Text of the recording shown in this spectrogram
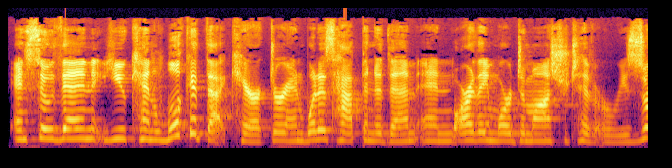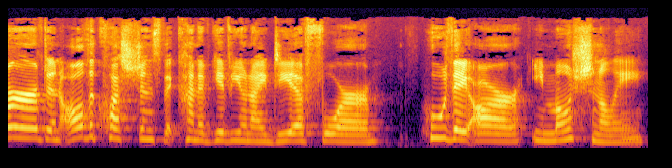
And so then you can look at that character and what has happened to them and are they more demonstrative or reserved and all the questions that kind of give you an idea for who they are emotionally.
